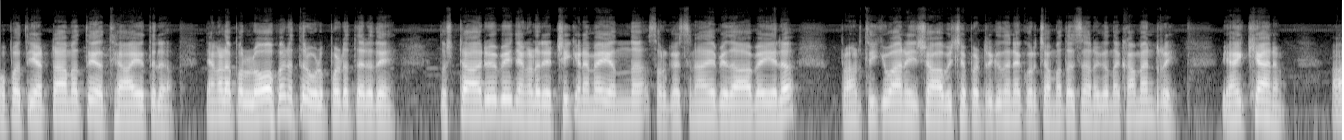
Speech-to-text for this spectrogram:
മുപ്പത്തി എട്ടാമത്തെ അധ്യായത്തിൽ ഞങ്ങളെ പ്രലോഭനത്തിൽ ഉൾപ്പെടുത്തരുതേ. ദുഷ്ടാരൂപി ഞങ്ങളെ രക്ഷിക്കണമേ എന്ന് സ്വർഗസ്നായ പിതാവയിൽ പ്രാർത്ഥിക്കുവാൻ ഈശോ ആവശ്യപ്പെട്ടിരിക്കുന്നതിനെക്കുറിച്ച് അമ്മത്തച്ഛൻ നൽകുന്ന കമൻട്രി വ്യാഖ്യാനം. ആ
